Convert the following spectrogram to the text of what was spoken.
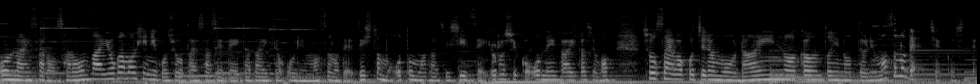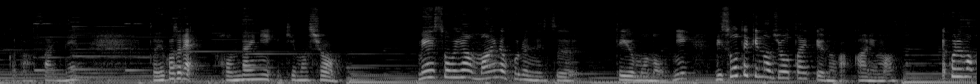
オンラインサロンサロンザヨガの日にご招待させていただいておりますのでぜひともお友達申請よろしくお願いいたします。詳細はこちらも LINE のアカウントに載っておりますのでチェックしてくださいね。ということで本題に行きましょう。瞑想やマインドフルネスっていうものに理想的な状態っていうのがあります。でこれは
